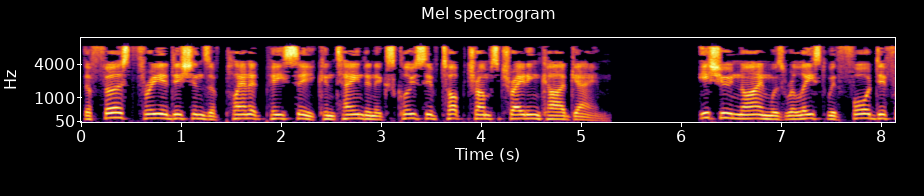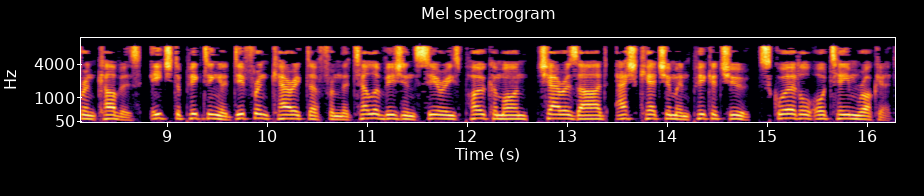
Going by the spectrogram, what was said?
The first three editions of Planet PC contained an exclusive Top Trumps trading card game. Issue 9 was released with four different covers, each depicting a different character from the television series Pokémon, Charizard, Ash Ketchum and Pikachu, Squirtle or Team Rocket.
